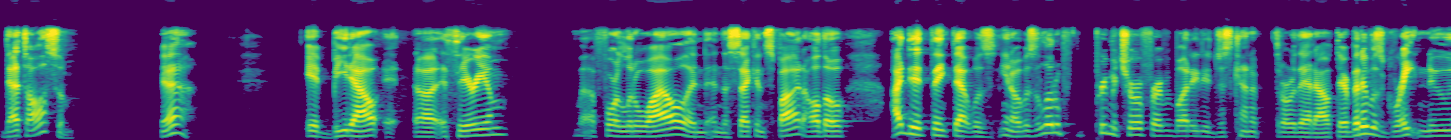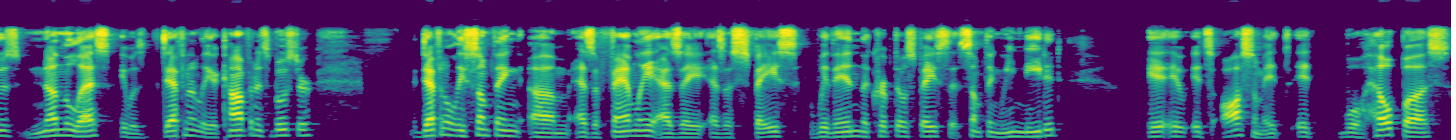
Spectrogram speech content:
that's awesome. Yeah. It beat out uh, Ethereum uh, for a little while and, and the second spot, although I did think that was, you know, it was a little premature for everybody to just kind of throw that out there, but it was great news nonetheless. It was definitely a confidence booster definitely something um, as a family, as a as a space within the crypto space that's something we needed. It, it, it's awesome. It it will help us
